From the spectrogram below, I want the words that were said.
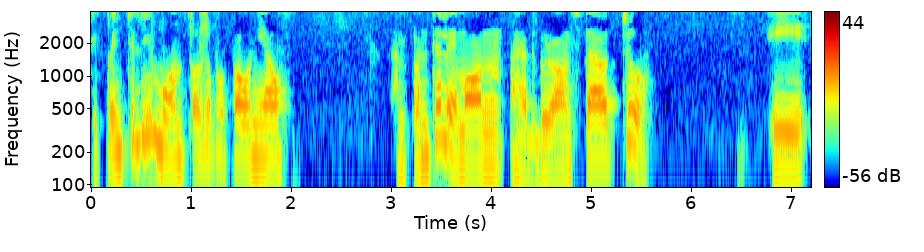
И Пантелеймон тоже пополнел. And Panteleimon had grown stout too. И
